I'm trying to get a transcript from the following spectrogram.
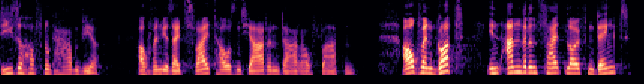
Diese Hoffnung haben wir, auch wenn wir seit 2000 Jahren darauf warten. Auch wenn Gott in anderen Zeitläufen denkt,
